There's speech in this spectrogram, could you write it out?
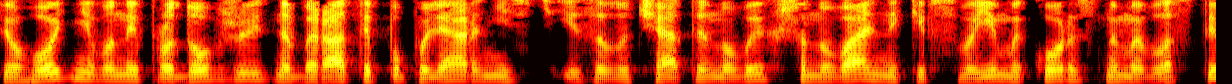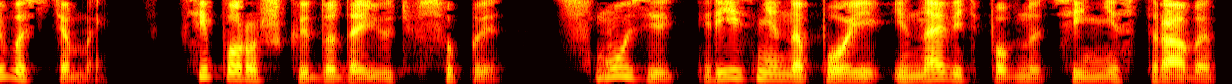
Сьогодні вони продовжують набирати популярність і залучати нових шанувальників своїми корисними властивостями. Ці порошки додають в супи, смузі, різні напої і навіть повноцінні страви,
